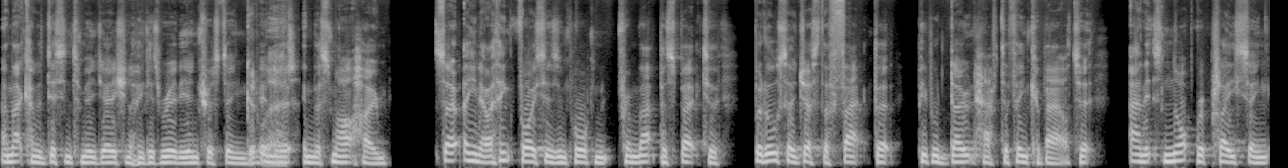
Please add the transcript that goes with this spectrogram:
And that kind of disintermediation, I think, is really interesting Good in, word. the, in the smart home. So, you know, I think voice is important from that perspective, but also just the fact that people don't have to think about it. And it's not replacing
